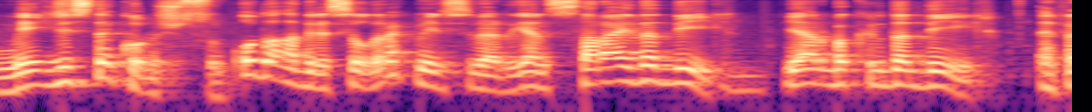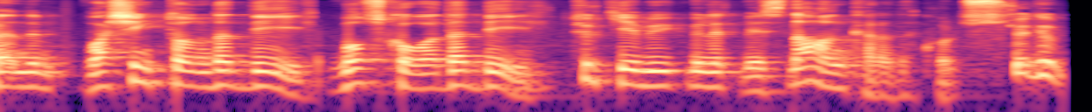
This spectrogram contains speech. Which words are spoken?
Mecliste konuşulsun. O da adresi olarak meclisi verdi. Yani sarayda değil, Diyarbakır'da değil, efendim Washington'da değil, Moskova'da değil. Türkiye Büyük Millet Meclisi'nde Ankara'da konuşsun. Çünkü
